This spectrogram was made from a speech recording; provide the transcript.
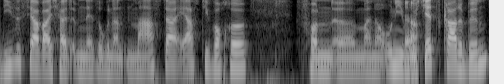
Dieses Jahr war ich halt in der sogenannten Master erst die Woche von äh, meiner Uni, wo Ja. ich jetzt gerade bin.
